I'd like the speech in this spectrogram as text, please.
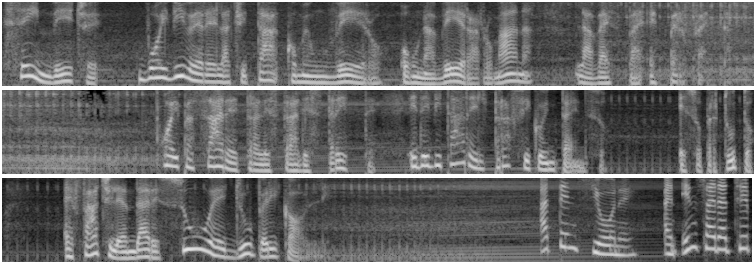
Se invece vuoi vivere la città come un vero o una vera romana, la Vespa è perfetta. Puoi passare tra le strade strette ed evitare il traffico intenso e soprattutto è facile andare su e giù per i colli. Attenzione! Ein Insider-Tipp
